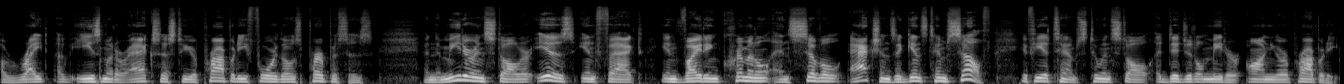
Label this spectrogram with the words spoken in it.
a right of easement or access to your property for those purposes. And the meter installer is, in fact, inviting criminal and civil actions against himself if he attempts to install a digital meter on your property.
